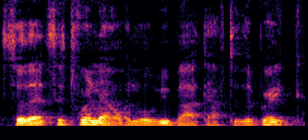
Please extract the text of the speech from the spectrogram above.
So that's it for now, and we'll be back after the break.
